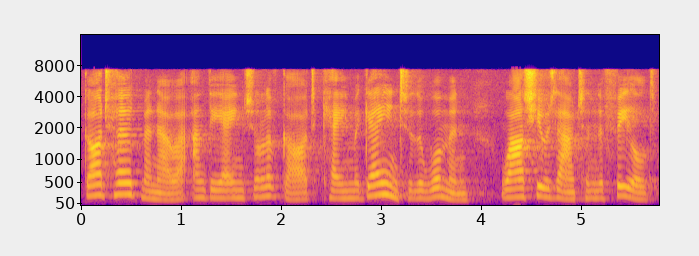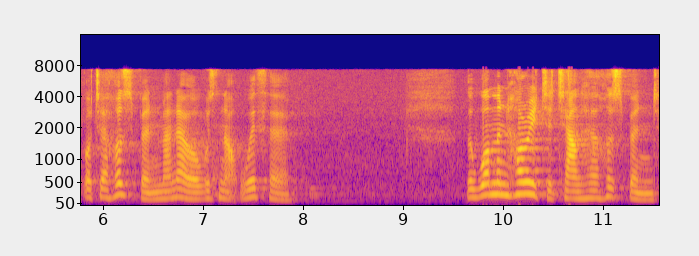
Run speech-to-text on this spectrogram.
God heard Manoah, and the angel of God came again to the woman while she was out in the field, but her husband Manoah was not with her. The woman hurried to tell her husband,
